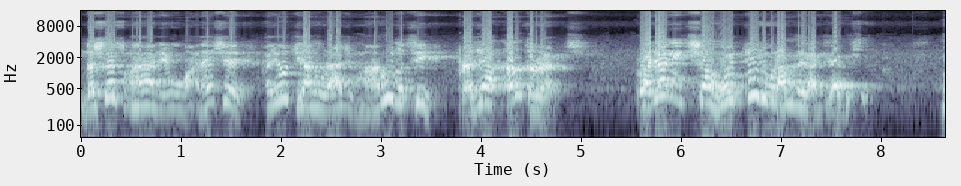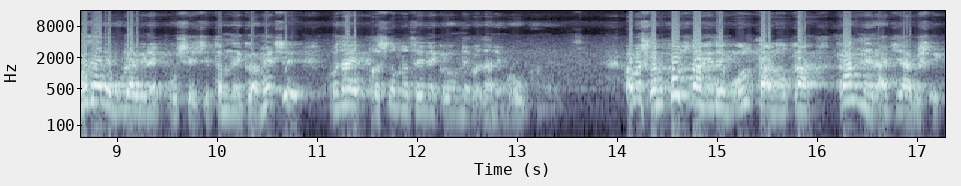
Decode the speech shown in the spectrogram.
દશરથ મહારાજ એવું માને છે, અયોધ્યાનું રાજ મારું નથી, પ્રજા અંત રાજ પ્રજાની ઈચ્છા હોય તો જ હું રામને રાજ્યાભિષેક. બધાને બોલાવીને પૂછે છે, તમને ગમે છે? બધાએ પ્રસન્ન થઈને કહ્યું અમને બધાને બહુ ગમે અમે સંકોચના લીધે બોલતા નહોતા. રામને રાજ્યાભિષેક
